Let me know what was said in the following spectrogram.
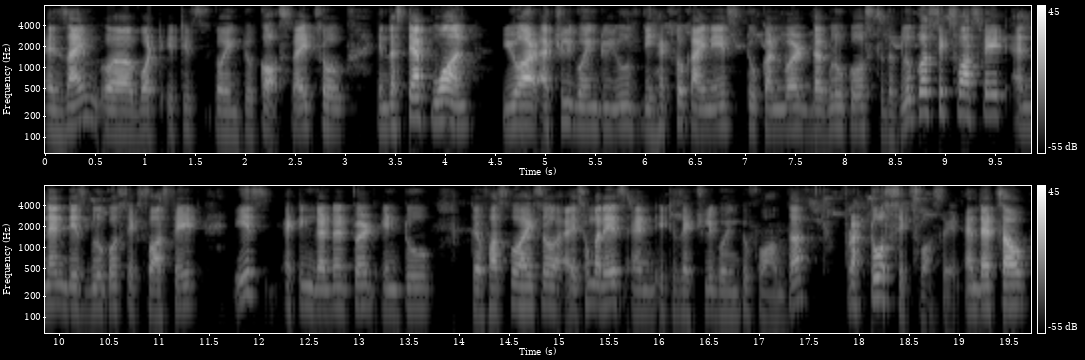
enzyme uh, what it is going to cause right. So, in the step 1 you are actually going to use the hexokinase to convert the glucose to the glucose 6 phosphate and then this glucose 6 phosphate is getting converted into the phosphoisomerase and it is actually going to form the fructose 6 phosphate and that is how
